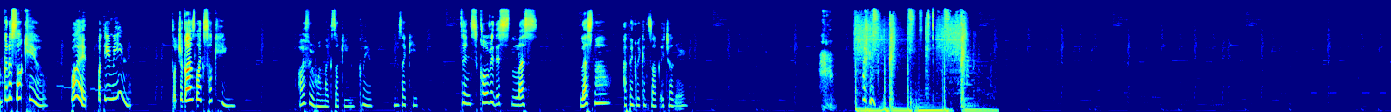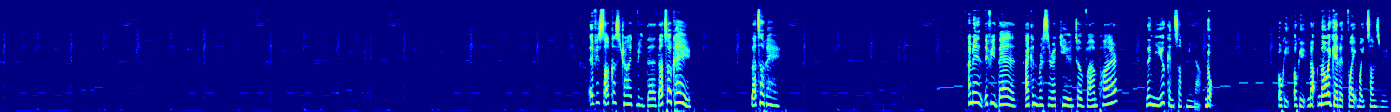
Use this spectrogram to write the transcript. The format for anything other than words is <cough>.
I'm gonna suck you. What? What do you mean? Don't you guys like sucking? Everyone likes sucking. Come here. I'm sucky. Since COVID is less less now, I think we can suck each other. <laughs> If you suck us try to be dead, that's okay. That's okay. I mean, if you're dead, I can resurrect you into a vampire. Then you can suck me now. No. Okay, okay. Now, now I get it. White, white sounds weird.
